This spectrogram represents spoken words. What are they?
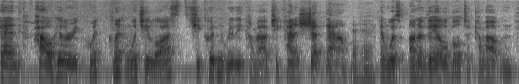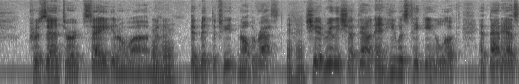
and how Hillary Clinton, when she lost, she couldn't really come out. She kind of shut down mm-hmm. and was unavailable to come out and present or say, you know, uh, I'm going to mm-hmm. admit defeat and all the rest. She had really shut down. And he was taking a look at that as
